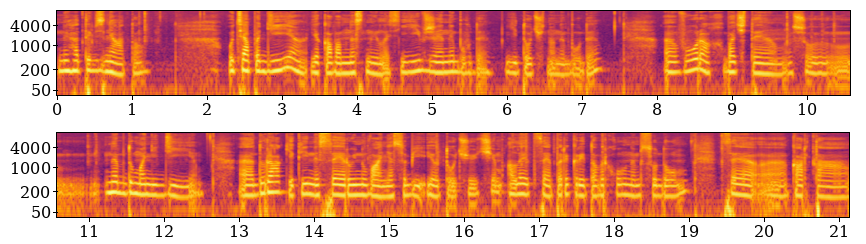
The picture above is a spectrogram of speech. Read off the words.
Негатив знято. Оця подія, яка вам наснилась, її вже не буде. Її точно не буде. Е, Ворог, бачите, що необдумані дії. Е, Дурак, який несе руйнування собі і оточуючим, але це перекрито Верховним судом. Це е, карта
